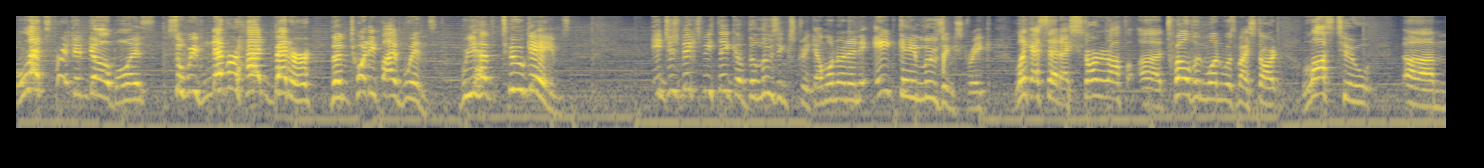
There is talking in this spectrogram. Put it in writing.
Let's freaking go, boys! So we've never had better than 25 wins. We have two games. It just makes me think of the losing streak. I went on an eight-game losing streak. Like I said, I started off uh, 12 and one was my start, lost two, um,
